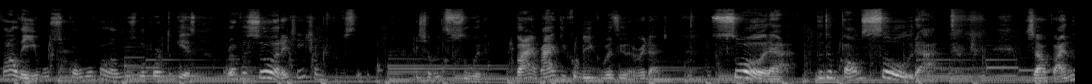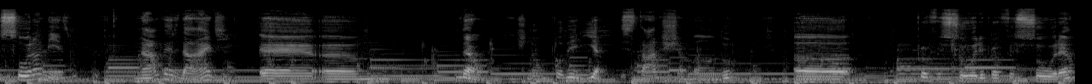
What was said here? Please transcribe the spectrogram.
falemos como falamos no português. Professora, a gente chama de professora, a gente chama de Sora. Vai, vai aqui comigo, mas na verdade. Sora, tudo bom, Sora? Já vai no Sora mesmo. Na verdade, é, um, não, a gente não poderia estar chamando uh, professor e professora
